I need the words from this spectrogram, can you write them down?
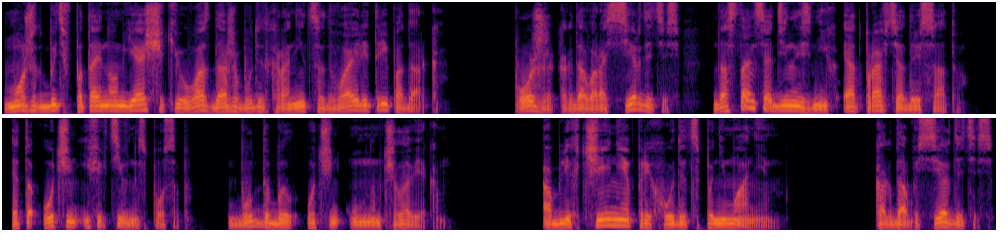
Может быть, в потайном ящике у вас даже будет храниться два или три подарка. Позже, когда вы рассердитесь, достаньте один из них и отправьте адресату. Это очень эффективный способ. Будда был очень умным человеком. Облегчение приходит с пониманием. Когда вы сердитесь,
